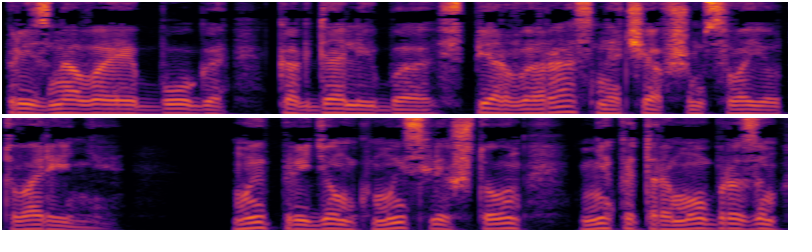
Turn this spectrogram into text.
признавая Бога когда-либо в первый раз начавшим свое творение, мы придем к мысли, что Он некоторым образом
